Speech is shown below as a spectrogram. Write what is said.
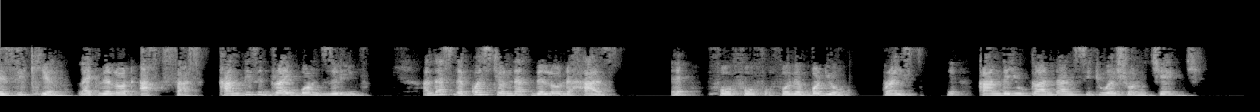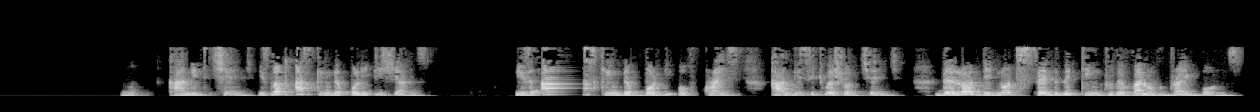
Ezekiel, like the Lord asks us, can these dry bones live? And that's the question that the Lord has eh, for, for, for, for the body of Christ. Eh? Can the Ugandan situation change? Hmm? Can it change? He's not asking the politicians. He's asking the body of Christ. Can this situation change? The Lord did not send the king to the valley of dry bones.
